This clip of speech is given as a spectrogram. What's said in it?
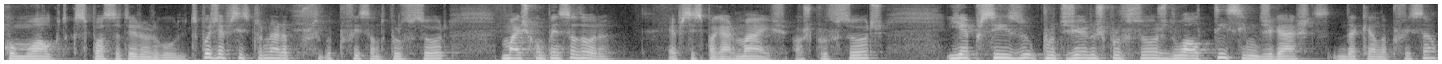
como algo de que se possa ter orgulho. Depois é preciso tornar a profissão de professor mais compensadora. É preciso pagar mais aos professores e é preciso proteger os professores do altíssimo desgaste daquela profissão,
